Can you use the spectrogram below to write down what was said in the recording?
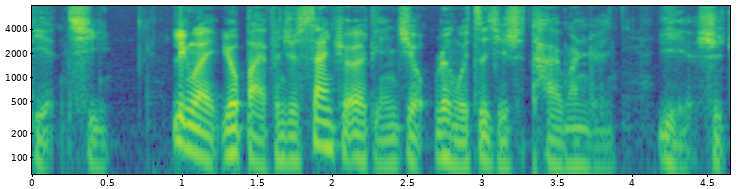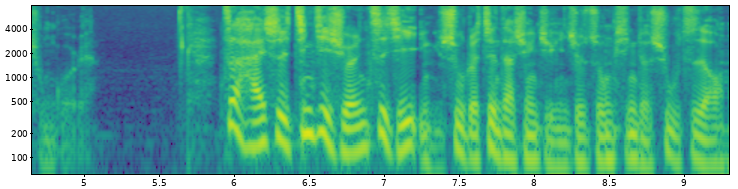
点七。另外有百分之三十二点九认为自己是台湾人，也是中国人。这还是经济学人自己引述的正在选举研究中心的数字哦。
